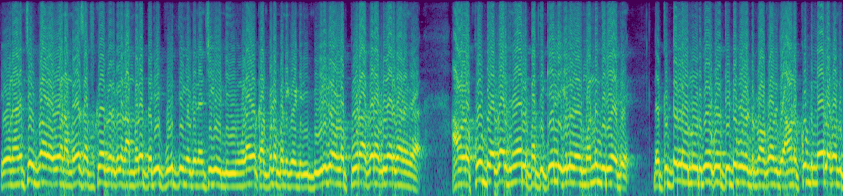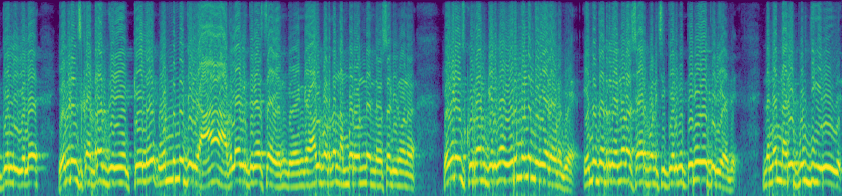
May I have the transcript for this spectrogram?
இவங்க நினச்சிருப்பாங்க ஓ நம்ம தான் சப்ஸ்கிரைபர்கள் நம்ம தான் பெரிய புளித்திங்க அப்படி நினச்சிக்க வேண்டியது. இவங்களாம் கற்பனை பண்ணிக்க வேண்டியது. இப்போ இருக்கிறவங்கள பூரா பேர் அப்படிதான் இருக்கானுங்க. அவங்கள கூப்பிட்டு உட்காந்து நேரில் பத்து கேள்வி கேள்வி ஒரு மண்ணும் தெரியாது. இந்த ட்விட்டர்ல ஒரு நூறு பேர் உட்காந்து திட்டு போட்டு இருப்பான் உட்காந்து அவனை கூப்பிட்டு நேரில் உட்காந்து கேள்வி கேளு. எவிடன்ஸ் கட்டுறான்னு தெரிய கேளு. ஒண்ணுமே தெரியும் ஆ அதெல்லாம் எனக்கு தெரியாது சார் எங்க எங்க ஆள் படம் தான் நம்பர் ஒன்னு இந்த வருஷம் எவிடன்ஸ் கொடுறான்னு கேளுங்க. ஒரு மண்ணும் தெரியாது அவனுக்கு. எந்த தேட்டர்ல என்னடா ஷேர் பண்ணிச்சு கேளுங்க. தெரியவே தெரியாது. இந்த மாதிரி நிறைய புரிஞ்சுங்க இருக்குது.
